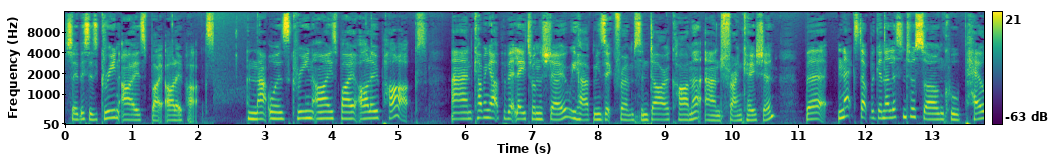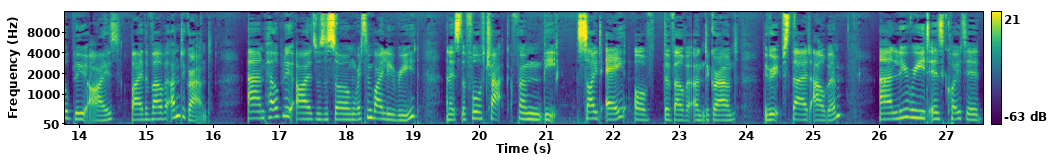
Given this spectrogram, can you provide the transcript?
So this is Green Eyes by Arlo Parks. And that was Green Eyes by Arlo Parks. And coming up a bit later on the show, we have music from Sundara Karma and Frank Ocean. But next up, we're going to listen to a song called Pale Blue Eyes by the Velvet Underground. And Pale Blue Eyes was a song written by Lou Reed, and it's the fourth track from the side A of the Velvet Underground, the group's third album. And Lou Reed is quoted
